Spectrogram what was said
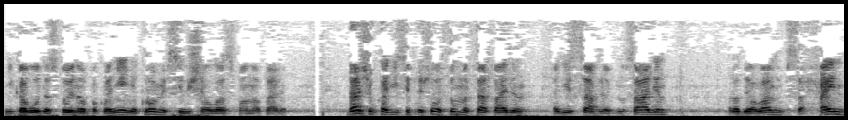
никого достойного поклонения, кроме Всевышнего Аллаха Субхану Дальше в хадисе пришло сумма один хадис Сахля ибн Саадин, рады Аллаху, Сахайн.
